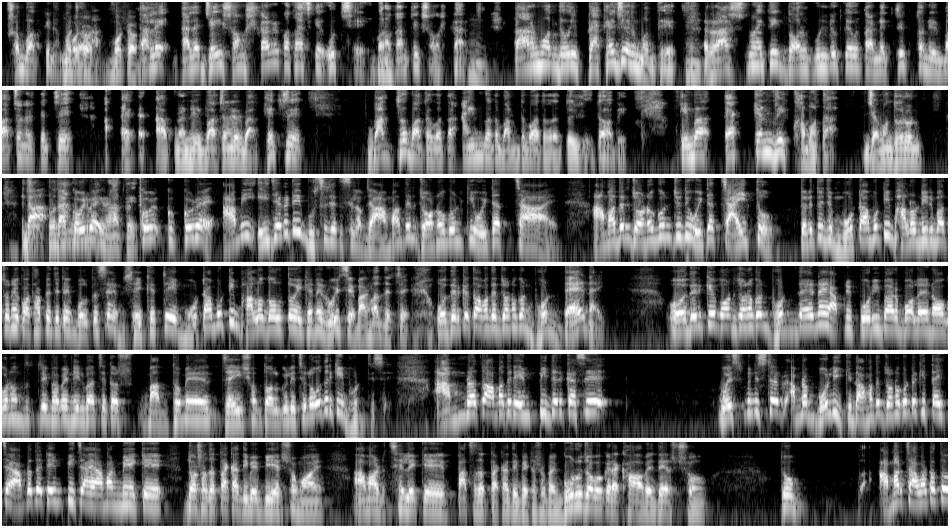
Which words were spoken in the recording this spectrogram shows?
সম্ভব কিনা? মোটেও না। তাহলে তাহলে যেই সংস্কারের কথা আজকে উঠছে গণতান্ত্রিক সংস্কার তার মধ্যে ওই প্যাকেজের মধ্যে রাজনৈতিক দলগুলোকেও তার নেতৃত্ব নির্বাচনের ক্ষেত্রে আপনার নির্বাচনের ক্ষেত্রে বাধ্যবাধকতা আইনগত বাধ্যবাধকতা তৈরি হতে হবে। কিংবা এককেন্দ্রিক ক্ষমতা যেমন ধরুন আমি এই জায়গাটাই বুঝতে যেতেছিলাম যে আমাদের জনগণ কি ওইটা চায়? আমাদের জনগণ যদি ওইটা চাইতো তাহলে তো যে মোটামুটি ভালো নির্বাচনের কথা আপনি যেটা বলতেছেন সেই ক্ষেত্রে মোটামুটি ভালো দল তো এখানে রয়েছে বাংলাদেশে। ওদেরকে তো আমাদের জনগণ ভোট দেয় নাই। ওদেরকে জনগণ ভোট দেয় নাই। আপনি পরিবার বলেন, অগণতান্ত্রিকভাবে নির্বাচিত মাধ্যমে যেই সব দলগুলি ছিল, ওদেরকেই ভোট দিছে। আমরা তো আমাদের এমপিদের কাছে ওয়েস্টমিনিস্টার আমরা বলি, কিন্তু আমাদের জনগণটা কি তাই চায়? আমরা তো একটা এমপি চাই, আমার মেয়েকে দশ হাজার টাকা দিবে বিয়ের সময়, আমার ছেলেকে পাঁচ হাজার টাকা দিবে এটা সময়, গরু জবকেরা খাওয়াবে দেড়শো। তো আমার চাওয়াটা তো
